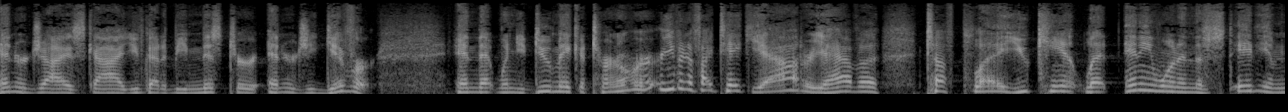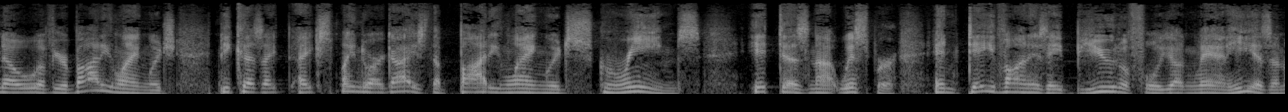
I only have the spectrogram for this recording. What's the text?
energized guy you've got to be Mr. energy giver and that when you do make a turnover, or even if I take you out or you have a tough play, you can't let anyone in the stadium know of your body language because I, I explained to our guys the body language screams. It does not whisper. And Deivon is a beautiful young man. He is an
